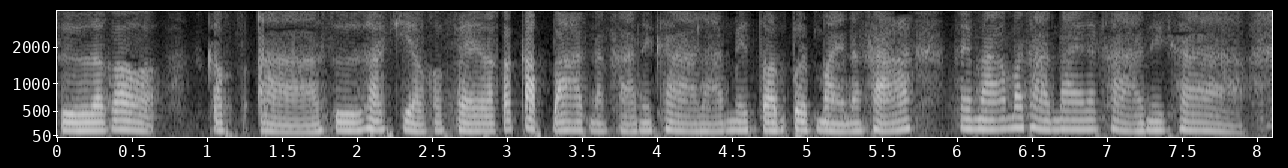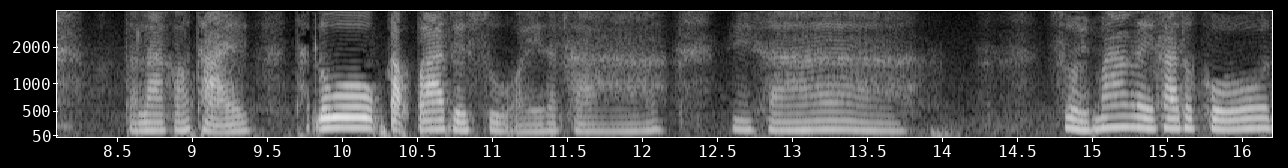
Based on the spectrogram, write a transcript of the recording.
ซื้อแล้วก็กับอ่าซื้อชาเขียวกาแฟแล้วก็กลับบ้านนะคะนี่ค่ะ ร้านเมซอนเปิดใหม่นะคะ ใครมาก็มาทานได้นะคะ นี่ค่ะ ตาลาเขาถ่ายรูปกลับบ้านสวยๆนะคะ นี่ค่ะ สวยมากเลยค่ะทุกคน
